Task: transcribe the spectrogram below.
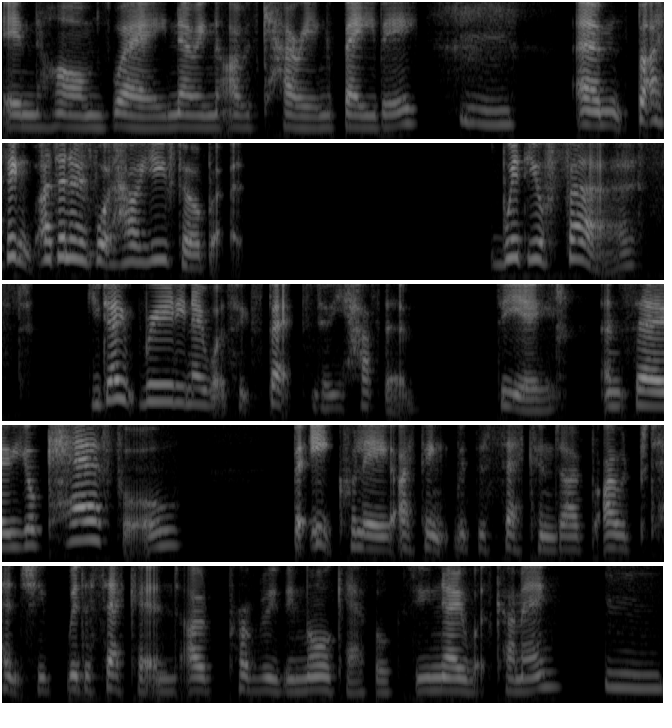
in harm's way knowing that I was carrying a baby. Um but I think I don't know if what how you feel but with your first you don't really know what to expect until you have them do you? And so you're careful but equally I think with the second I I would potentially with the second I would probably be more careful because you know what's coming. Mm.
